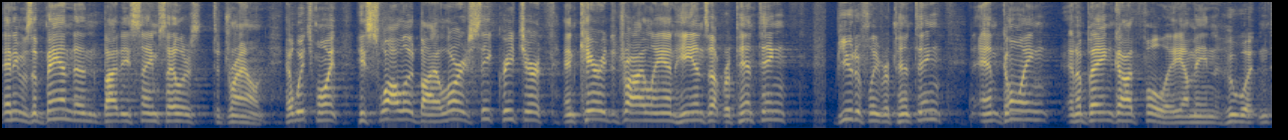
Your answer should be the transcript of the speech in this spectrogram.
and he was abandoned by these same sailors to drown. At which point, he's swallowed by a large sea creature and carried to dry land. He ends up repenting, beautifully repenting and going and obeying God fully. I mean, who wouldn't?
